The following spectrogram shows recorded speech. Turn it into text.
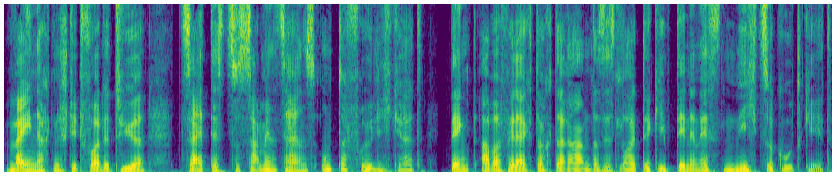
Weihnachten steht vor der Tür, Zeit des Zusammenseins und der Fröhlichkeit. Denkt aber vielleicht auch daran, dass es Leute gibt, denen es nicht so gut geht.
